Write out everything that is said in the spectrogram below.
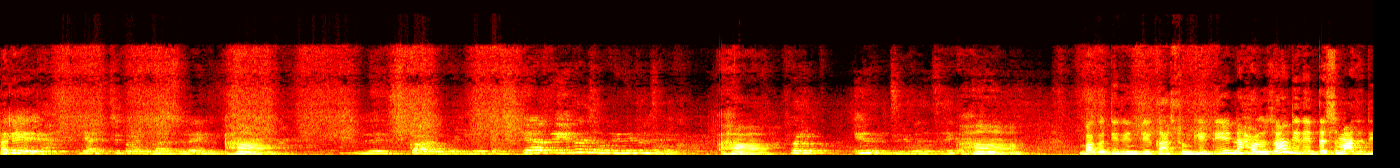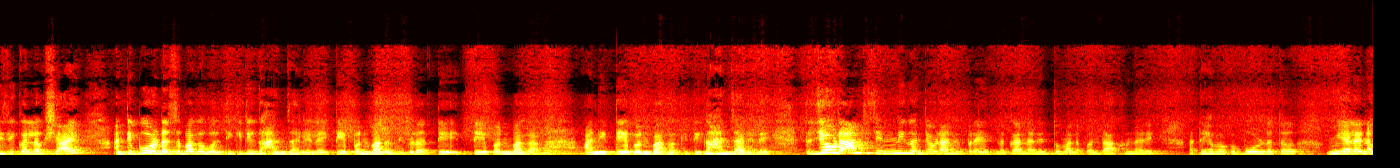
अरे. हा. काळं पडलं होतं. हे आता इकडचं बघ इकडचं बघ हा फरक इकडचं इकडचं आहे का? हा बघा दिदीने ते घासून घेते ना हळू हा दिदी तसं माझं दीदीकडे लक्ष आहे. आणि ते बोर्डाचं बघा वरती किती घाण झालेलं आहे. ते पण बघा तिकडं ते ते पण बघा. आणि ते पण बघा किती घाण झालेलं आहे. तर जेवढं आमच्या निघन तेवढा आम्ही प्रयत्न करणार आहे. तुम्हाला पण दाखवणार आहे. आता हे बघा बोर्ड तर मी याला ना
